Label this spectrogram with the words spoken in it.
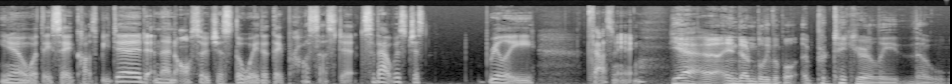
you know, what they say Cosby did and then also just the way that they processed it. So that was just really fascinating. Yeah, and unbelievable. Particularly the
